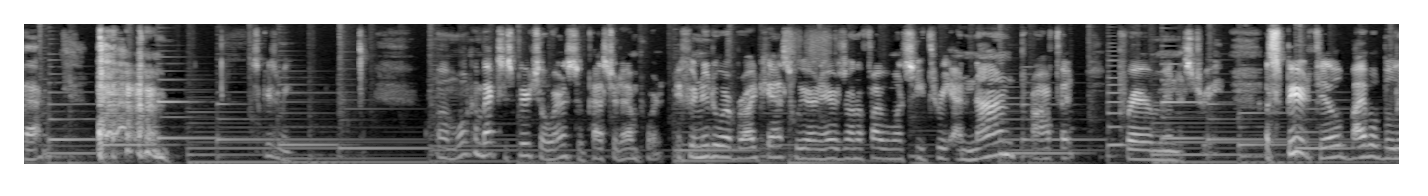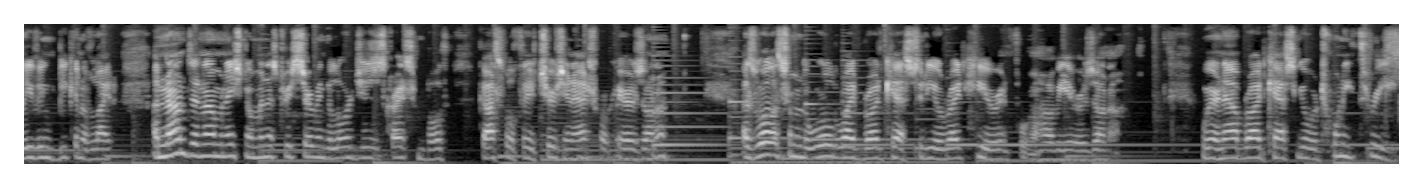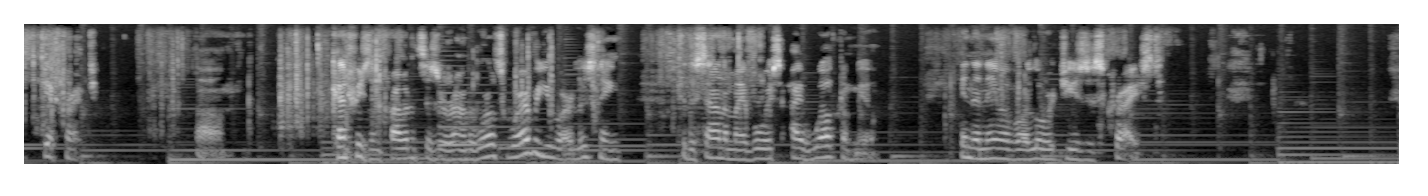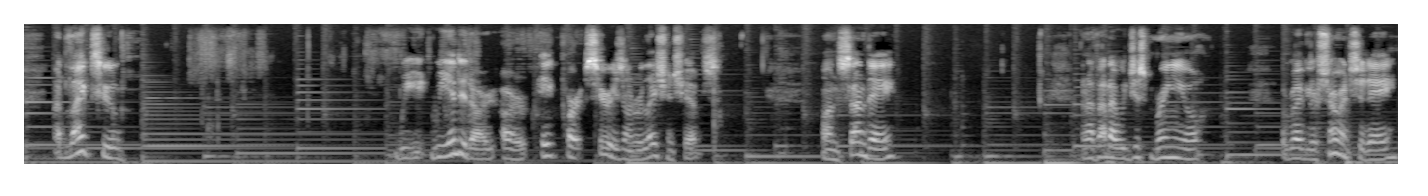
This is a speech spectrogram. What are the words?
back. Excuse me. Um, welcome back to Spiritual Awareness with Pastor Davenport. If you're new to our broadcast, we are in Arizona 501c3, a non-profit prayer ministry, a spirit-filled, Bible-believing beacon of light, a non-denominational ministry serving the Lord Jesus Christ from both Gospel Faith Church in Asheville, Arizona, as well as from the worldwide broadcast studio right here in Fort Mojave, Arizona. We are now broadcasting over 23 different um, countries and provinces around the world. So wherever you are listening to the sound of my voice, I welcome you in the name of our Lord Jesus Christ. I'd like to. We, we ended our, our eight part series on relationships on Sunday, and I thought I would just bring you a regular sermon today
